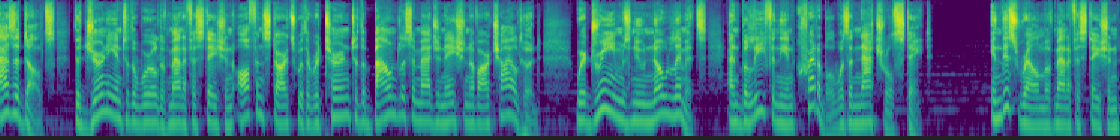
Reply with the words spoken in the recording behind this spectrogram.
As adults, the journey into the world of manifestation often starts with a return to the boundless imagination of our childhood, where dreams knew no limits and belief in the incredible was a natural state. In this realm of manifestation,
